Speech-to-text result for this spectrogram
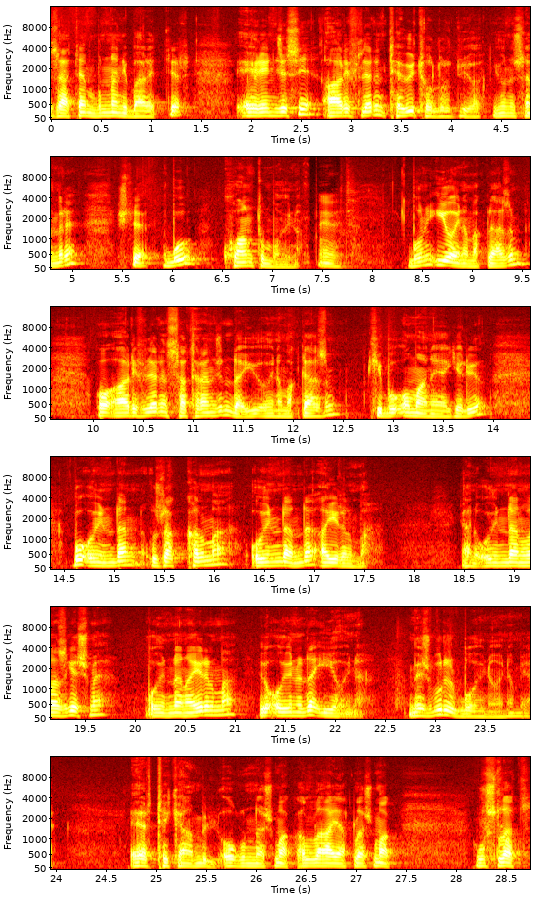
zaten bundan ibarettir. Eğlencesi ariflerin tevhid olur diyor Yunus Emre. İşte bu kuantum oyunu. Evet. Bunu iyi oynamak lazım. O ariflerin satrancını da iyi oynamak lazım ki bu o manaya geliyor. Bu oyundan uzak kalma, oyundan da ayrılma. Yani oyundan vazgeçme, oyundan ayrılma ve oyunu da iyi oyna. Mecburuz bu oyunu oynamaya. Eğer tekamül, olgunlaşmak, Allah'a yaklaşmak, vuslat,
